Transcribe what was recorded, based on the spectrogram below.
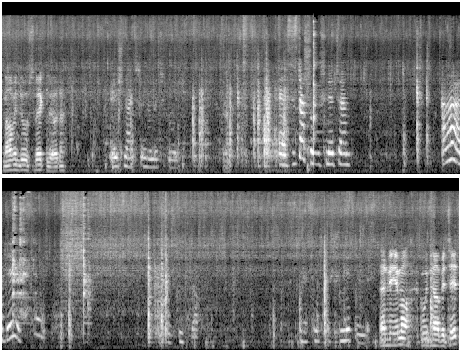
Marvin, du aufs Weckle, oder? Ich schneide es in der Mitte durch. Es ist doch schon geschnitten. Ah, das. Das ist super. Oh, das ist nicht geschnitten. Dann wie immer, guten Appetit.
